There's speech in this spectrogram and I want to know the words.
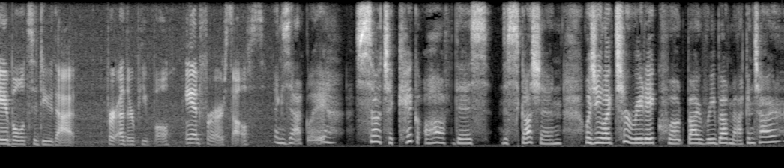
able to do that for other people and for ourselves. Exactly. So to kick off this discussion, would you like to read a quote by Reba McEntire?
